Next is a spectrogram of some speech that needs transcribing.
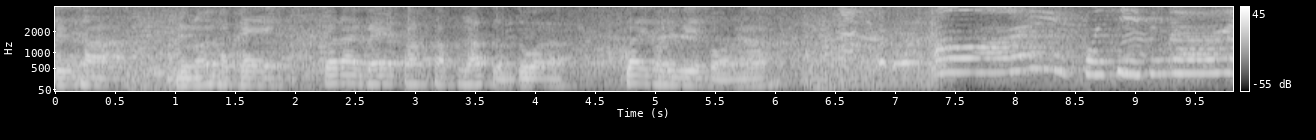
เดินทางหนูน้อยหมวกแดง ก็ได้แวะพักทำธุระส่วนตัวใกล้บริเวณบ่อน้ำ โอ้ยปวดฉี่จังเลย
